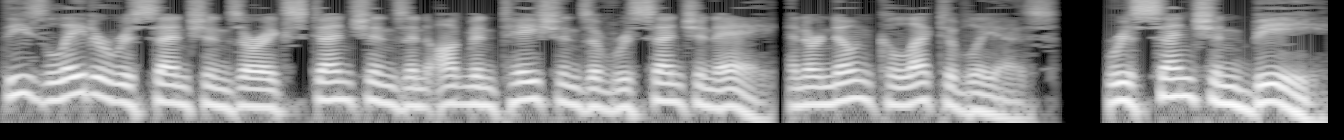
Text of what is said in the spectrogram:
These later recensions are extensions and augmentations of Recension A, and are known collectively as Recension B.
